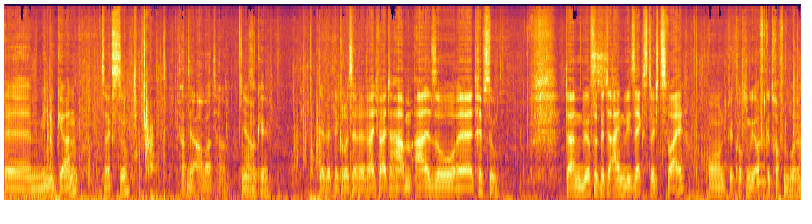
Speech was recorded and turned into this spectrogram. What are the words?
Äh, Minigun, sagst du? Hat der Avatar. Ja, okay. Der wird eine größere Reichweite haben, also äh, triffst du. Dann würfel bitte einen W6 durch 2 und wir gucken, wie oft getroffen wurde.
